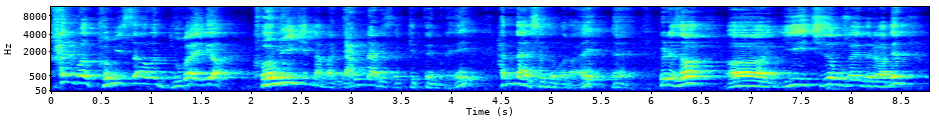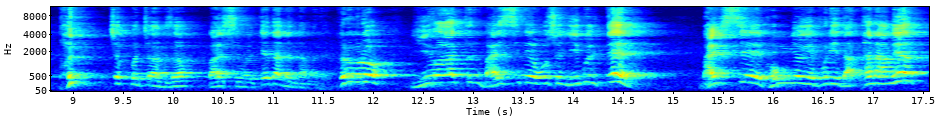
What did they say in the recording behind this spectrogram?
칼과 검이 싸우면 누가 이겨? 검이 이긴단 말이야. 양날이 섰기 때문에 한날 선 것보다. 예. 그래서 어, 이 지성소에 들어가면 번쩍번쩍하면서 말씀을 깨닫는단 말이야. 그러므로 이와 같은 말씀의 옷을 입을 때 말씀의 공력의 불이 나타나면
